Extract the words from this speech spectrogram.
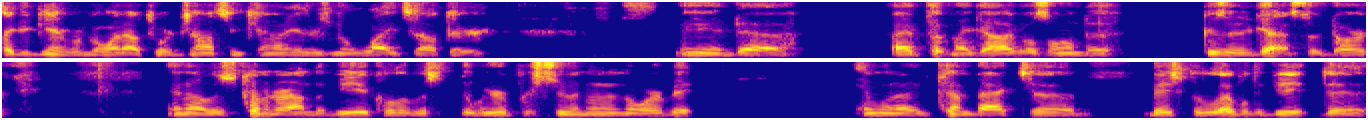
like again, we're going out toward Johnson County. There's no lights out there, and uh, I put my goggles on to because it had gotten so dark, and I was coming around the vehicle that was that we were pursuing in an orbit. And when I'd come back to basically level the, the,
